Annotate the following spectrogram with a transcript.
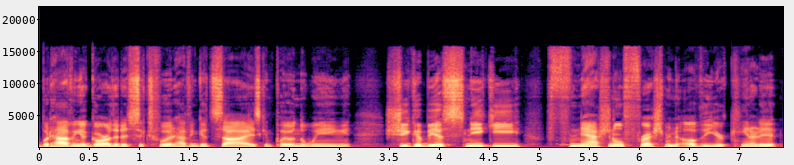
but having a guard that is six foot, having good size, can play on the wing, she could be a sneaky national freshman of the year candidate.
